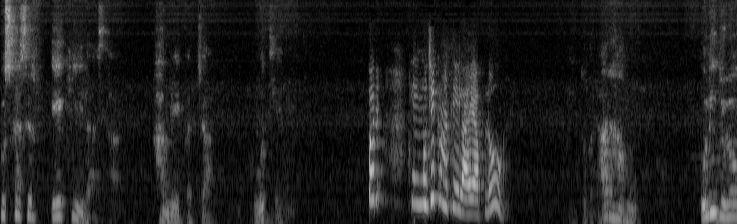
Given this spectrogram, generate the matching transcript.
उसका सिर्फ़ एक ही इलाज था हम एक बच्चा गोद ले लें पर मुझे कहाँ से लाए आप लोग? मैं तो बता रहा हूँ उन्हीं दिनों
